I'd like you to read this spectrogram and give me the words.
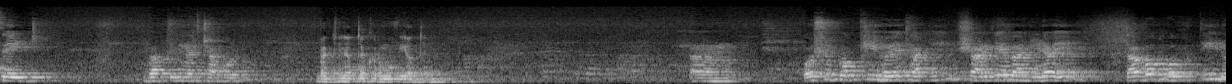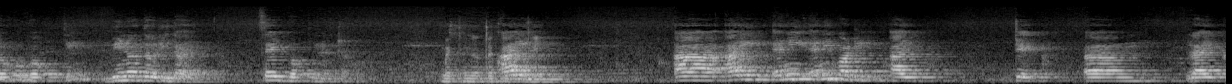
said Bhaktivinoda Thakur. Bhaktivinoda Thakur mówi o tym. um, পশু পক্ষী হয়ে থাকি স্বর্গে বা নিরয়ে তব ভক্তি রঘু ভক্তি বিনোদ হৃদয় সেই ভক্তি Bhaktivinoda Thakur I- mówi, uh, I any anybody I take um, like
